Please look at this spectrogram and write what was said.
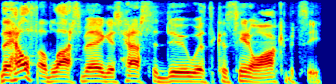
the health of Las Vegas has to do with casino occupancy.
